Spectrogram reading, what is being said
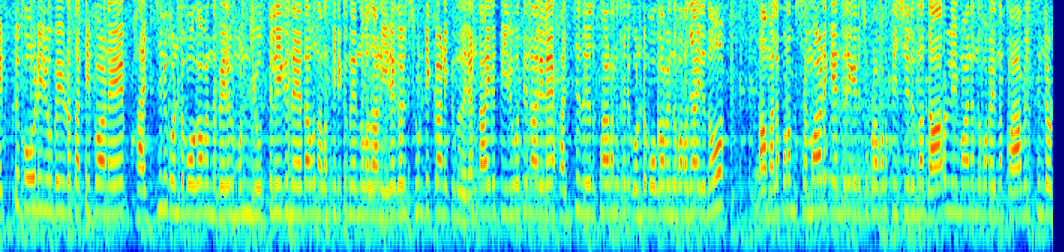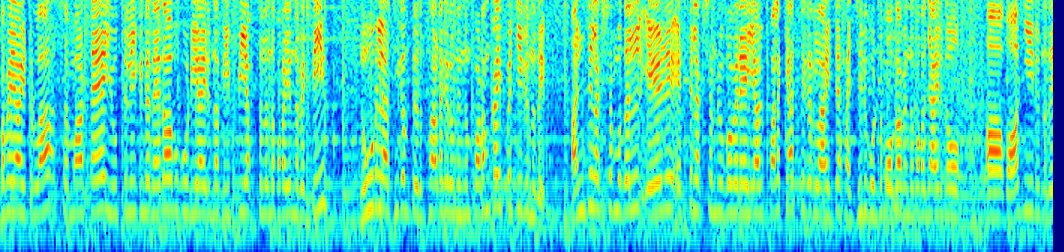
എട്ട് കോടി രൂപയുടെ തട്ടിപ്പാണ് ഹജ്ജിന് കൊണ്ടുപോകാമെന്ന പേരിൽ മുൻ യൂത്ത് ലീഗ് നേതാവ് നടത്തിയിരിക്കുന്നത് എന്നുള്ളതാണ് ഇരകൾ ചൂണ്ടിക്കാണിക്കുന്നത്. രണ്ടായിരത്തി ഇരുപത്തിനാലിലെ ഹജ്ജ് തീർത്ഥാടനത്തിന് കൊണ്ടുപോകാമെന്ന് പറഞ്ഞായിരുന്നു. ആ മലപ്പുറം ചെമ്മാട് കേന്ദ്രീകരിച്ച് പ്രവർത്തിച്ചിരുന്ന ദാറുൽ ഇമാൻ എന്ന് പറയുന്ന ട്രാവൽസിന്റെ ഉടമയായിട്ടുള്ള ചെമ്മാട്ടെ യൂത്ത് ലീഗിന്റെ നേതാവ് കൂടിയായിരുന്ന വി പി അഫ്സൽ എന്ന് പറയുന്ന വ്യക്തി നൂറിലധികം തീർത്ഥാടകരിൽ നിന്നും പണം കൈപ്പറ്റിയിരുന്നത്. അഞ്ച് ലക്ഷം മുതൽ ഏഴ് എട്ട് ലക്ഷം രൂപ വരെ ഇയാൾ പല കാറ്റഗറികളായിട്ട് ഹജ്ജിന് കൊണ്ടുപോകാമെന്ന് പറഞ്ഞായിരുന്നു വാങ്ങിയിരുന്നത്.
